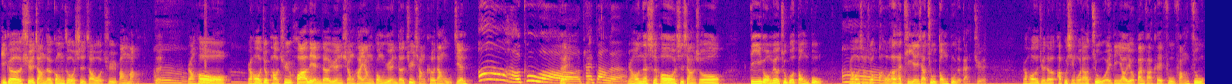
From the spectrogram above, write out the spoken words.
一个学长的工作室找我去帮忙，对，嗯然后然后我就跑去花莲的远雄海洋公园的剧场科当午间。哦，好酷哦！对太棒了。然后那时候是想说，第一个我没有住过东部，然后想说啊，我要来体验一下住东部的感觉。然后就觉得啊，不行，我要住，我一定要有办法可以付房租，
